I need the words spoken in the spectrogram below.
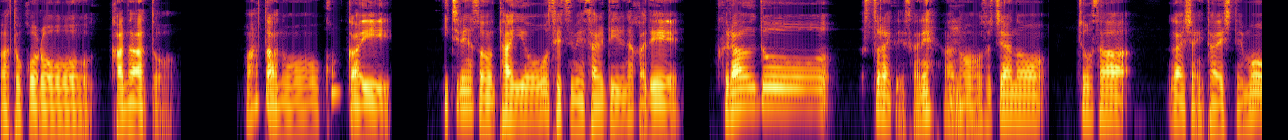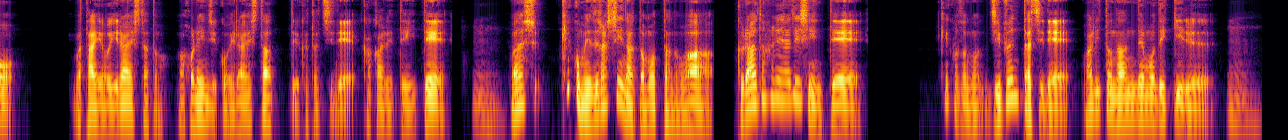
まあところかなと。まああとあの、今回、一連その対応を説明されている中で、クラウドストライクですかね。あの、そちらの調査会社に対しても、まあ対応を依頼したと。まあ保連軸を依頼したっていう形で書かれていて、うん。私、結構珍しいなと思ったのは、クラウドフレア自身って、結構その自分たちで割と何でもできるうん。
